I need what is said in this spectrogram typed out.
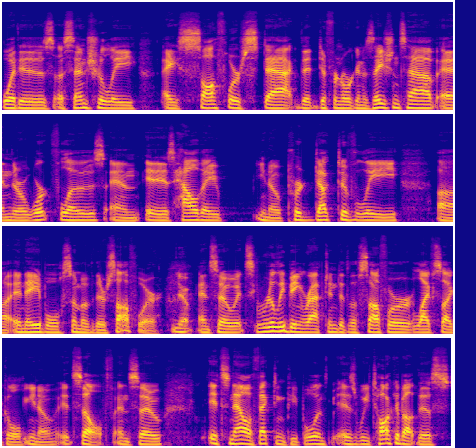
what is essentially a software stack that different organizations have and their workflows, and it is how they, you know, productively uh, enable some of their software. Yep. And so it's really being wrapped into the software lifecycle, you know, itself. And so it's now affecting people. And as we talk about this,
